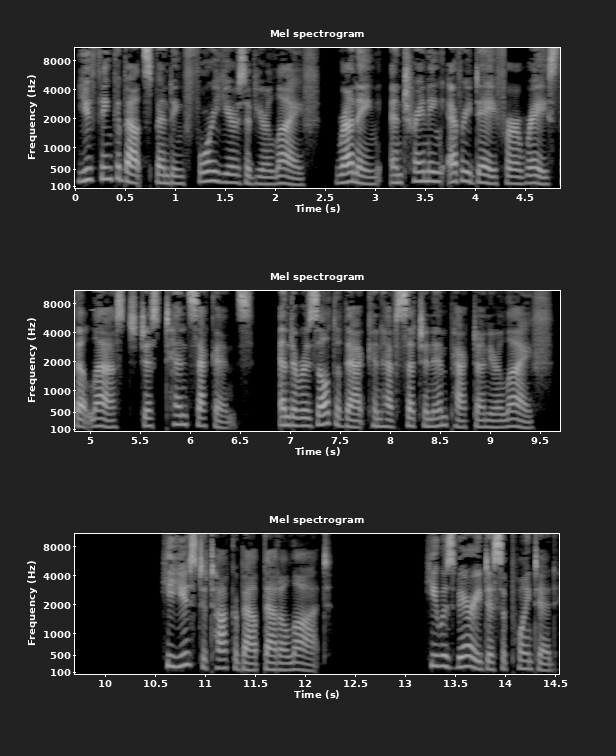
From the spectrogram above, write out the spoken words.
You think about spending four years of your life, running and training every day for a race that lasts just 10 seconds, and the result of that can have such an impact on your life. He used to talk about that a lot. He was very disappointed.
